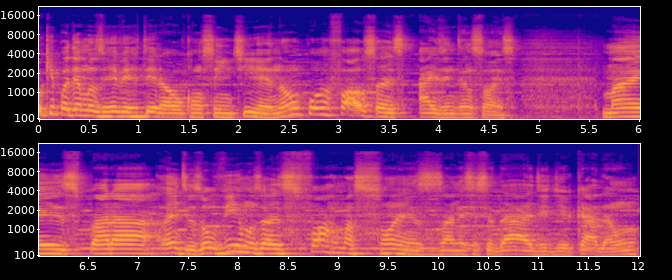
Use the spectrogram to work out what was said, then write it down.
O que podemos reverter ao consentir, não por falsas as intenções, mas para antes ouvirmos as formações, a necessidade de cada um,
